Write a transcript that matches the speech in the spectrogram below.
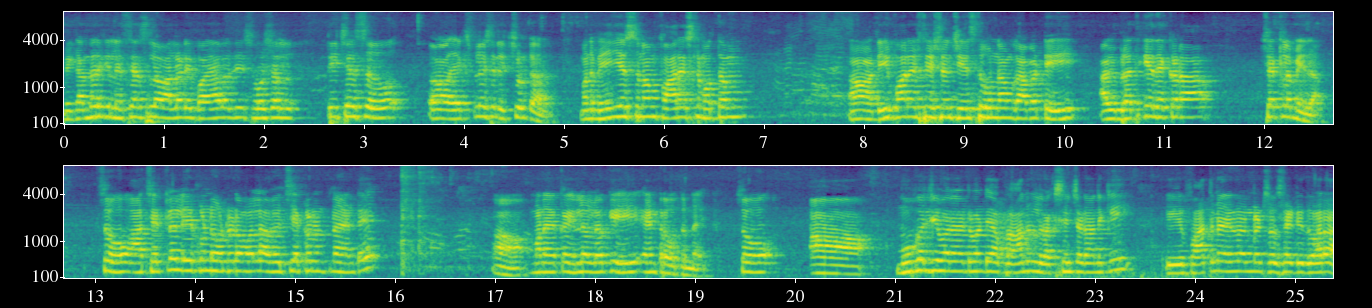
మీకు అందరికీ లెసన్స్లో already biology social teachers explanation ఇచ్చుంటారు. మనం ఏం చేస్తున్నాం? ఫారెస్ట్ మొత్తం డిఫారెస్టేషన్ చేస్తూ ఉన్నాం కాబట్టి అవి బ్రతికేది ఎక్కడ? చెట్ల మీద. సో ఆ చెట్లు లేకుండా ఉండడం వల్ల అవి వచ్చి ఎక్కడ ఉంటున్నాయంటే మన యొక్క ఇళ్ళలోకి ఎంటర్ అవుతున్నాయి. సో ఆ మూగజీవ అనేటువంటి ఆ ప్రాణులను రక్షించడానికి ఈ ఫాతిమా ఎన్విరాన్మెంట్ సొసైటీ ద్వారా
